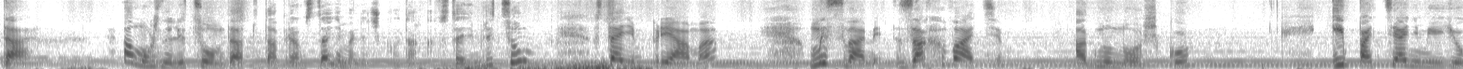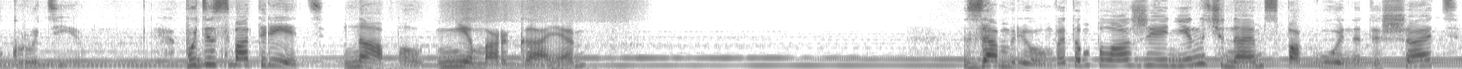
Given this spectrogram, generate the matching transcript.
Да, а можно лицом, да, туда прям встанем, маленечко вот так, встанем лицом, встанем прямо. Мы с вами захватим одну ножку и подтянем ее к груди. Будем смотреть на пол, не моргая. Замрем в этом положении и начинаем спокойно дышать.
